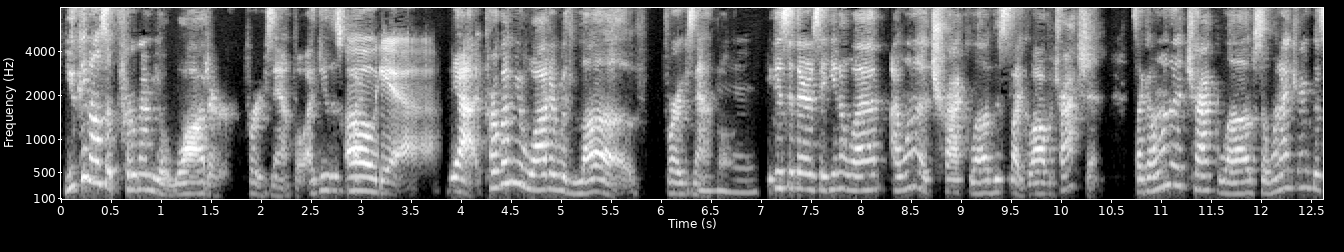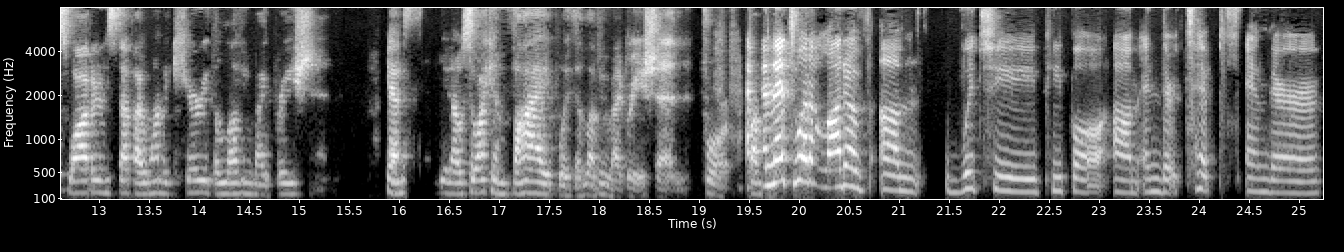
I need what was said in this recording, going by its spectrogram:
You can also program your water, for example. I do this. oh yeah. Yeah, program your water with love for example. Mm-hmm. You can sit there and say, you know what? I want to attract love. This is like law of attraction. It's like I want to attract love. So when I drink this water and stuff, I want to carry the loving vibration. Yes. And, you know, so I can vibe with the loving vibration for. And that's what a lot of um, witchy people um, and their tips and their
